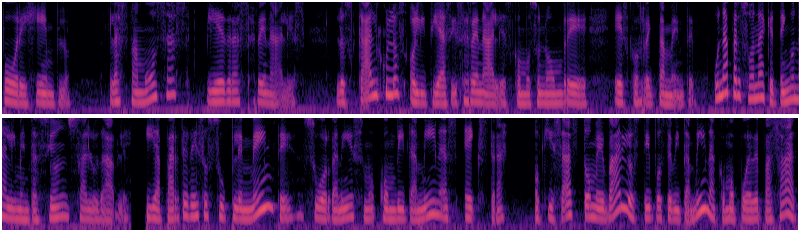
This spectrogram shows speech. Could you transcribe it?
Por ejemplo, las famosas piedras renales, los cálculos o litiasis renales, como su nombre es correctamente. Una persona que tenga una alimentación saludable y aparte de eso suplemente su organismo con vitaminas extra o quizás tome varios tipos de vitamina, como puede pasar.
